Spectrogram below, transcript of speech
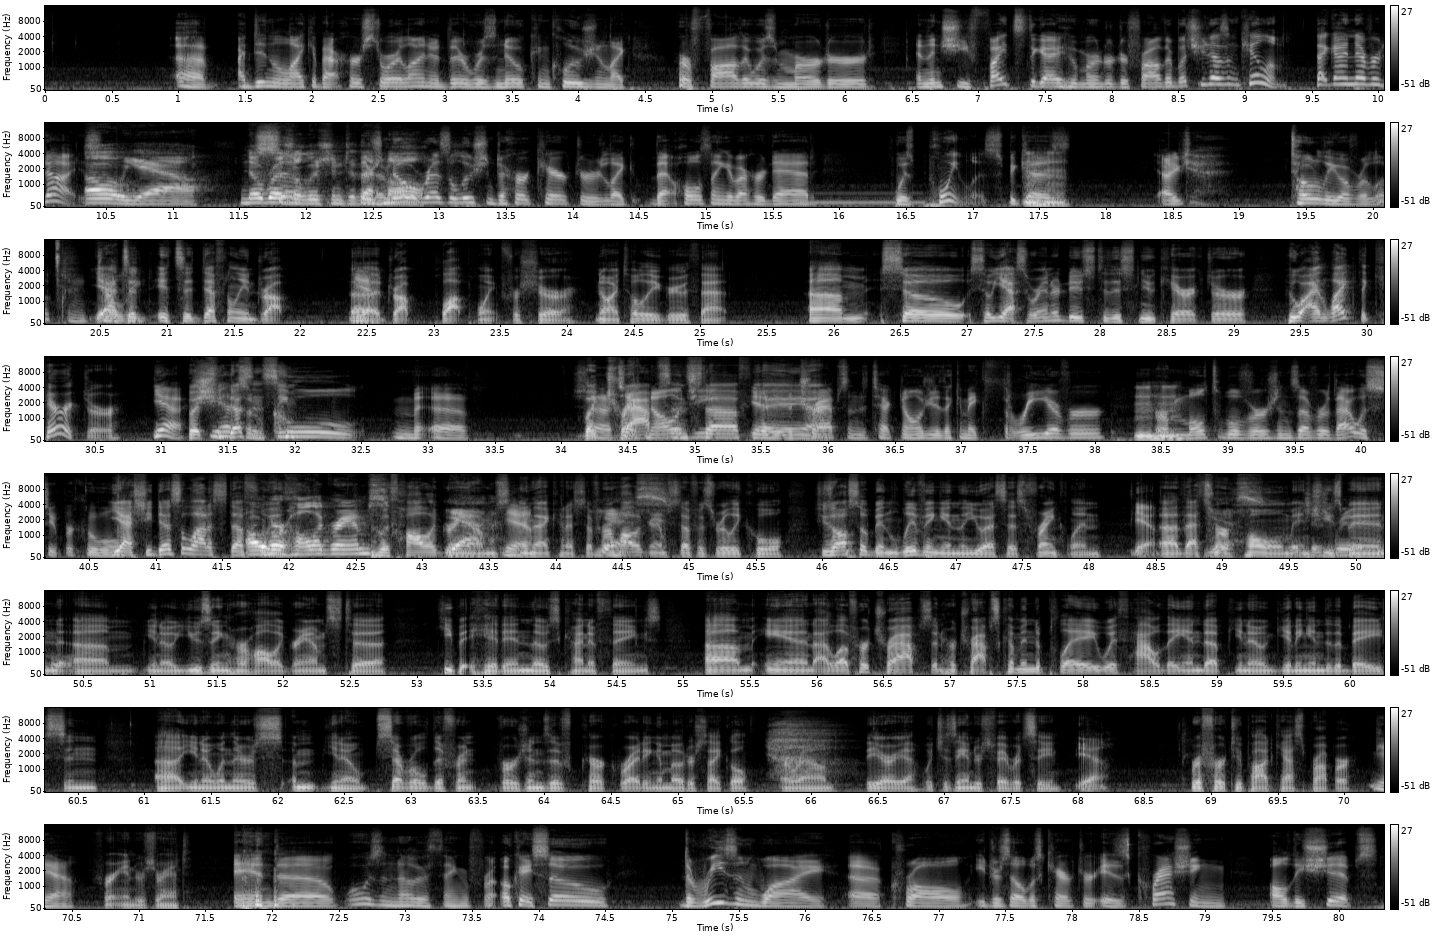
uh, I didn't like about her storyline, or there was no conclusion. Like her father was murdered, and then she fights the guy who murdered her father, but she doesn't kill him. That guy never dies. Oh yeah, no So resolution to that There's at no all. resolution to her character. Like that whole thing about her dad was pointless because I totally overlooked and Mm-hmm. yeah, totally, it's a it's a definitely a drop uh, Yeah. drop plot point for sure. No, I totally agree with that. Um, so so yeah, so we're introduced to this new character who I like the character. yeah. but she, she had doesn't some seem- cool. Uh, Like uh, traps and technology. stuff? Yeah, yeah, the yeah. traps and the technology that can make three of her or multiple versions of her. That was super cool. Yeah, she does a lot of stuff oh, with her holograms. with holograms Yeah. and that kind of stuff. Her Yes. hologram stuff is really cool. She's also been living in the USS Franklin. Yeah. uh, that's her home, and is she's really been, cool. um, you know, using her holograms to keep it hidden. Those kind of things. Um, and I love her traps, and her traps come into play with how they end up, you know, getting into the base, and uh, you know, when there's, um, you know, several different versions of Kirk riding a motorcycle around the area, which is Andrew's favorite scene. yeah, Refer to podcast proper yeah. for Andrew's rant. And uh, what was another thing from? Okay, so the reason why uh, Krall Idris Elba's character is crashing all these ships,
